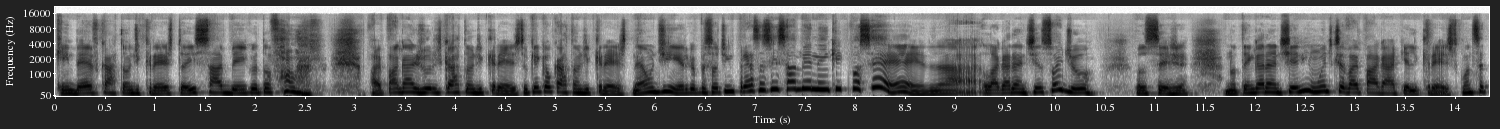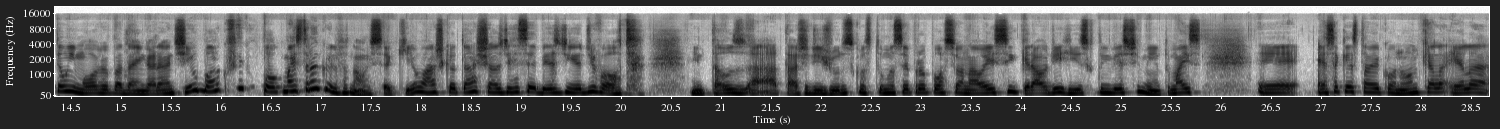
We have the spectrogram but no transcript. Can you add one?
quem deve cartão de crédito aí sabe bem o que eu estou falando. Vai pagar juros de cartão de crédito. O que é, é o cartão de crédito? É um dinheiro que a pessoa te empresta sem saber nem o que, você é. A, garantia só Joe. Ou seja, não tem garantia nenhuma de que você vai pagar aquele crédito. Quando você tem um imóvel para dar em garantia, o banco fica um pouco mais tranquilo. Não, isso aqui eu acho que eu tenho a chance de receber esse dinheiro de volta. Então, a, taxa de juros costuma ser proporcional a esse grau de risco do investimento. Mas é, essa questão econômica, ela, ela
